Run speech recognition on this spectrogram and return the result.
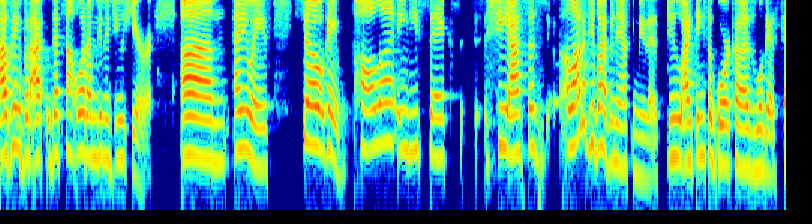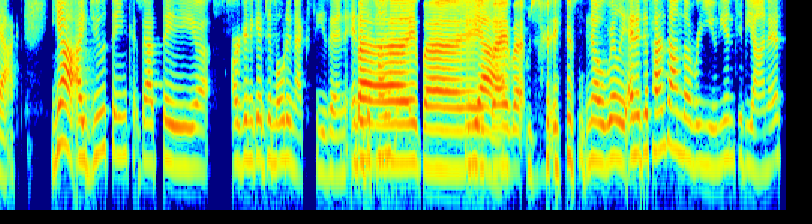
okay, but I that's not what I'm gonna do here. Um, anyways, so okay, Paula eighty six. She asked us. A lot of people have been asking me this. Do I think the Gorkas will get sacked? Yeah, I do think that they are going to get demoted next season. And bye, it depends. Bye, Yeah. bye, bye. I'm just. No, really. And it depends on the reunion, to be honest,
